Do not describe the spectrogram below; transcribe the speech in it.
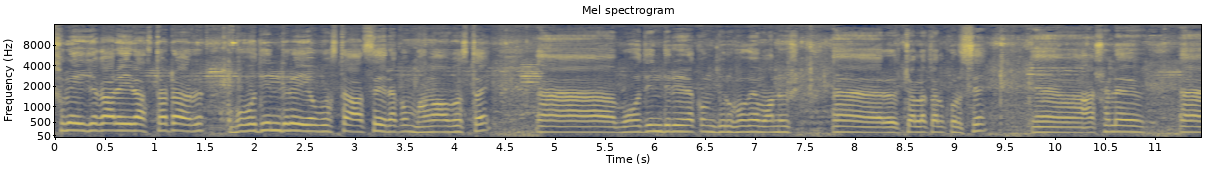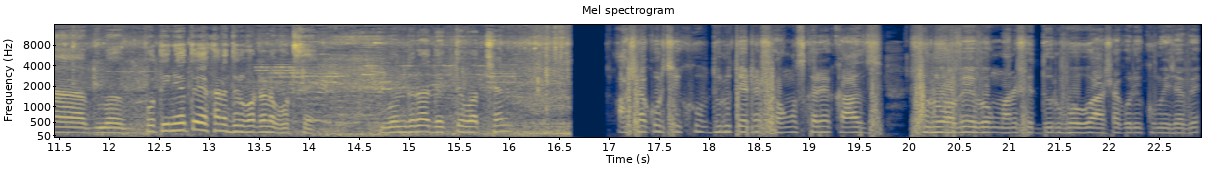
আসলে এই জায়গার এই রাস্তাটার বহুদিন ধরে এই অবস্থা আছে, এরকম ভাঙা অবস্থায়। বহুদিন ধরে এরকম দুর্ভোগে মানুষ চলাচল করছে। আসলে প্রতিনিয়ত এখানে দুর্ঘটনা ঘটছে। বন্ধুরা দেখতে পাচ্ছেন। আশা করছি খুব দ্রুত এটা সংস্কারের কাজ শুরু হবে এবং মানুষের দুর্ভোগও আশা করি কমে যাবে।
